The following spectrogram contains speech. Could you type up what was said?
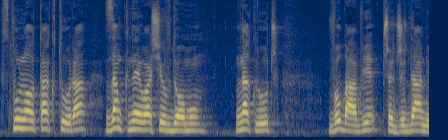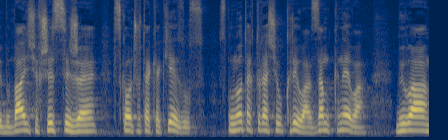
Wspólnota, która zamknęła się w domu, na klucz w obawie przed Żydami, bo bali się wszyscy, że skończył tak jak Jezus. Wspólnota, która się ukryła, zamknęła, była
